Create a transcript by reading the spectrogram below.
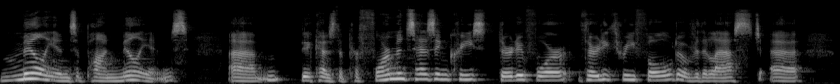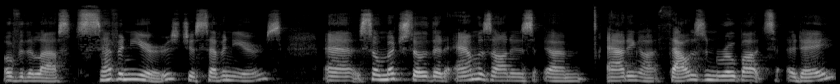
millions upon millions um, because the performance has increased 34, 33 fold over the last uh, over the last seven years, just seven years. Uh, so much so that Amazon is um, adding a thousand robots a day.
